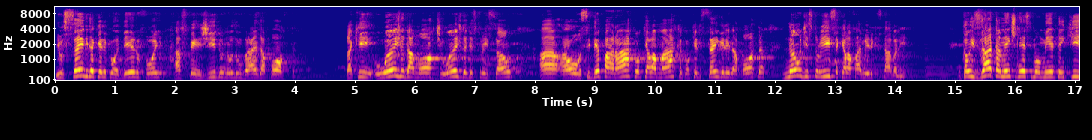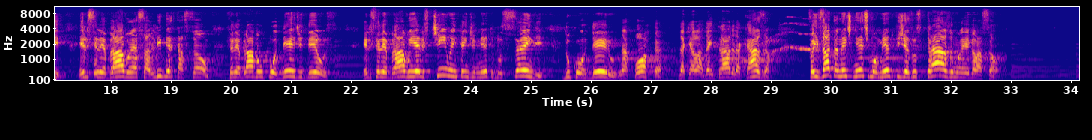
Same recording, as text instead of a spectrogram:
E o sangue daquele cordeiro foi aspergido nos umbrais da porta, para que o anjo da morte, o anjo da destruição, ao se deparar com aquela marca, com aquele sangue ali na porta, não destruísse aquela família que estava ali. Então, exatamente nesse momento em que eles celebravam essa libertação, celebravam o poder de Deus, eles celebravam e eles tinham o entendimento do sangue do cordeiro na porta daquela, da entrada da casa, foi exatamente neste momento que Jesus traz uma revelação.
